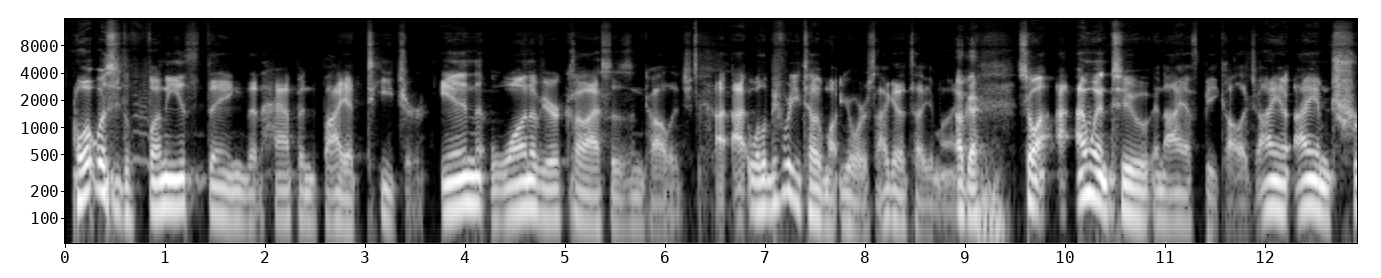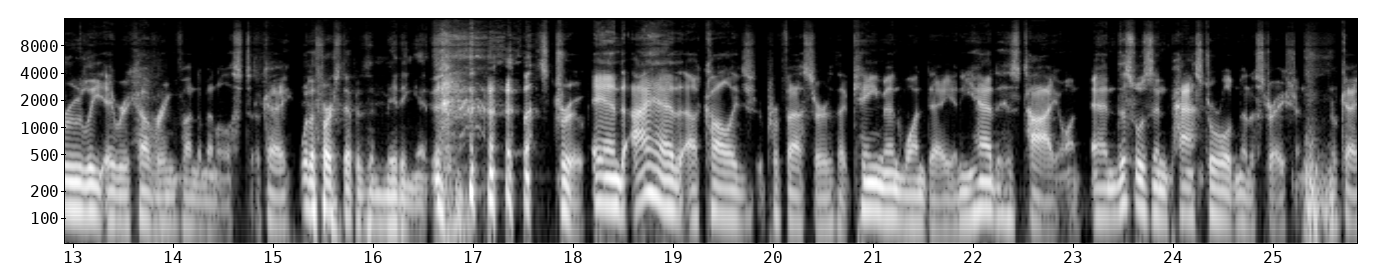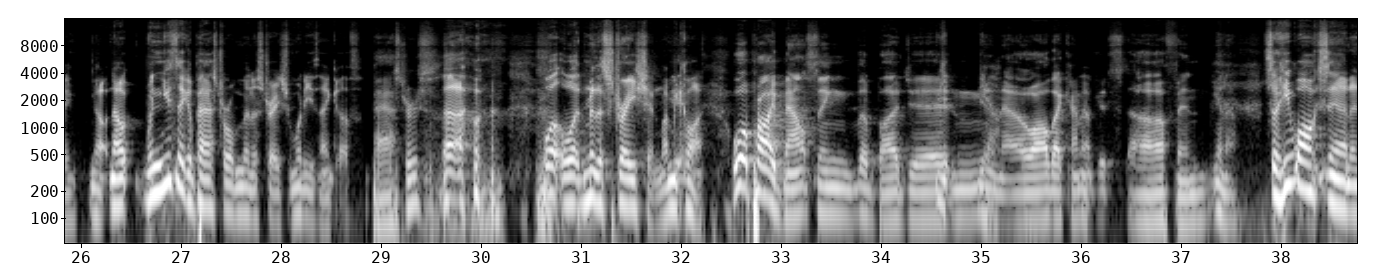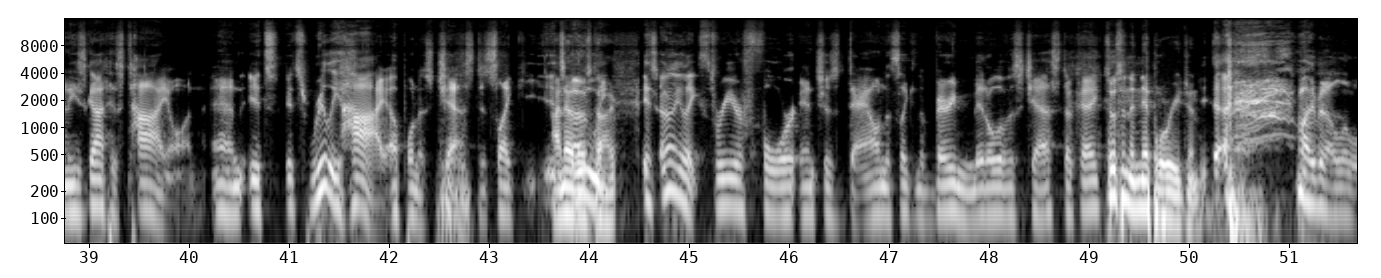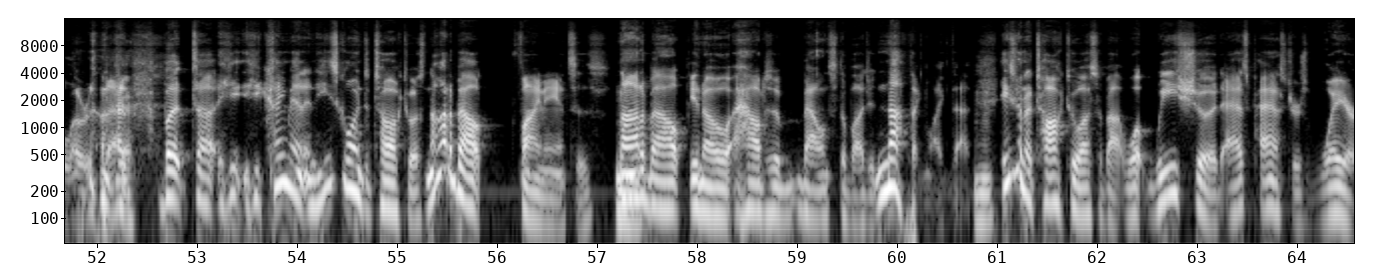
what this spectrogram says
What was the funniest thing that happened by a teacher in one of your classes in college? I, I, well, before you tell about yours, I got to tell you mine. Okay. So I, I went to an IFB college. I am I am truly a recovering fundamentalist. Okay, Well, the first step is admitting it. that's true. And I had a college professor that came in one day, and he had his tie on, and this was in pastoral administration. Okay, now now when you think of pastoral administration, what do you think of? Pastors? Uh, well, well, administration. I mean, come on. Well, probably bouncing the budget and, yeah. you know, all that kind of good stuff. And, you know, So he walks in and he's got his tie on, and it's it's really high up on his chest. It's like it's I know those only it's only like three or four inches down. It's like in the very middle of his chest. Okay, So it's in the nipple region. might have been a little lower than that. But uh, he he came in and he's going to talk to us not about finances, not Mm. about you know how to balance the budget, nothing like that. Mhm. He's going to talk to us about what we should, as pastors, wear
